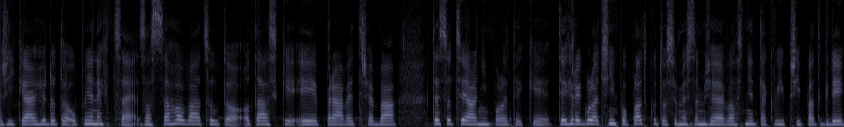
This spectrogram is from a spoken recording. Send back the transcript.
říká, že do toho úplně nechce zasahovat. Jsou to otázky i právě třeba té sociální politiky, těch regulačních poplatků. To si myslím, že je vlastně takový případ, kdy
